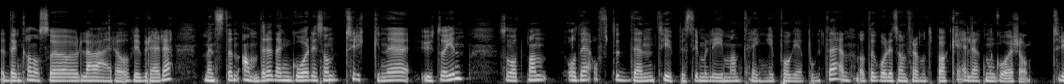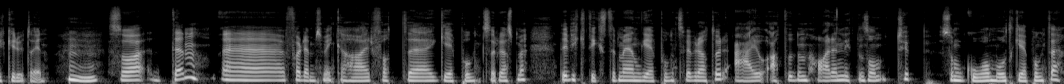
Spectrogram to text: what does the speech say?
den kan også la være å vibrere. Mens den andre, den går litt sånn trykkende ut og inn. Sånn at man Og det er ofte den type stimuli man trenger på G-punktet. Enten at det går litt sånn frem og tilbake, eller at den går sånn, trykker ut og inn. Mm. Så den, eh, for dem som ikke har fått eh, G-punktsorgasme, det viktigste med en G-punktsvibrator er jo at den har en liten sånn tupp som går mot G-punktet,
